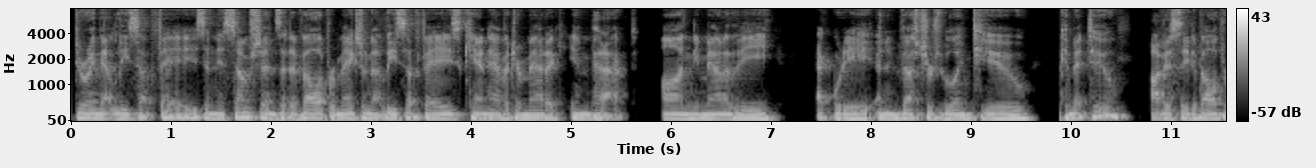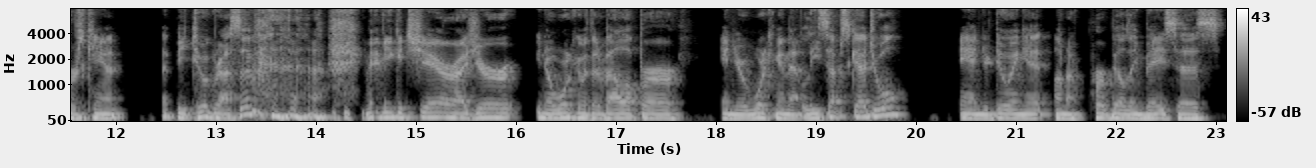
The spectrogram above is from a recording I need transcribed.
during that lease up phase. And the assumptions a developer makes during that lease up phase can have a dramatic impact on the amount of the equity an investor is willing to commit to. Obviously, developers can't be too aggressive. Maybe you could share as you're, you know, working with a developer and you're working on that lease up schedule and you're doing it on a per building basis,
